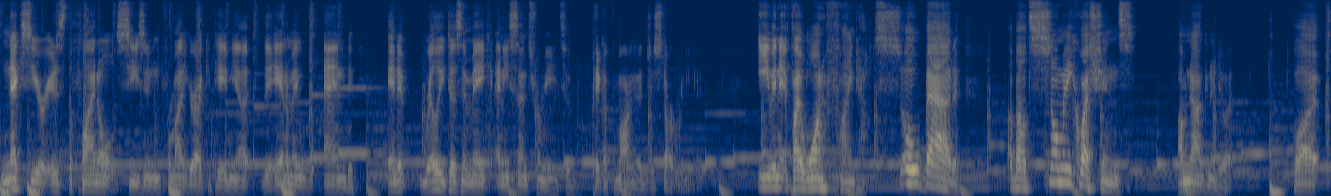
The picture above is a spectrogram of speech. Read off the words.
next year is the final season for My Hero Academia. The anime will end, and it really doesn't make any sense for me to pick up the manga and just start reading it. Even if I want to find out so bad about so many questions, I'm not going to do it. But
